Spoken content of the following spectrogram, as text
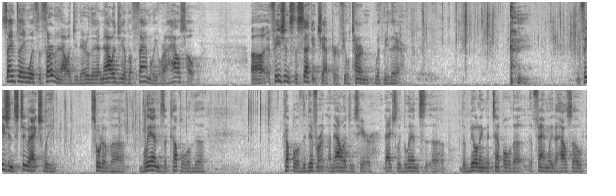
Same thing with the third analogy there, the analogy of a family or a household. Uh, Ephesians, the second chapter, if you'll turn with me there. Ephesians 2 actually sort of uh, blends a couple of the couple of the different analogies here. It actually blends uh, the building, the temple, the, the family, the household.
